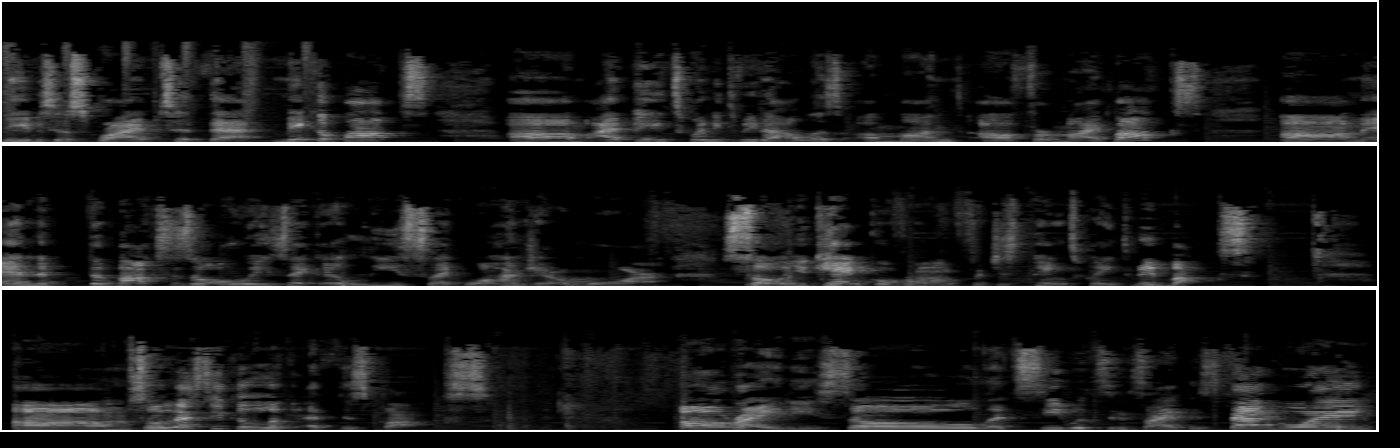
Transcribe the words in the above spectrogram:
maybe subscribe to that makeup box. Um, I pay $23 a month uh, for my box. Um, and the, the, boxes are always like at least like 100 or more. So you can't go wrong for just paying 23 bucks. Um, so let's take a look at this box. Alrighty, so let's see what's inside this bad boy.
